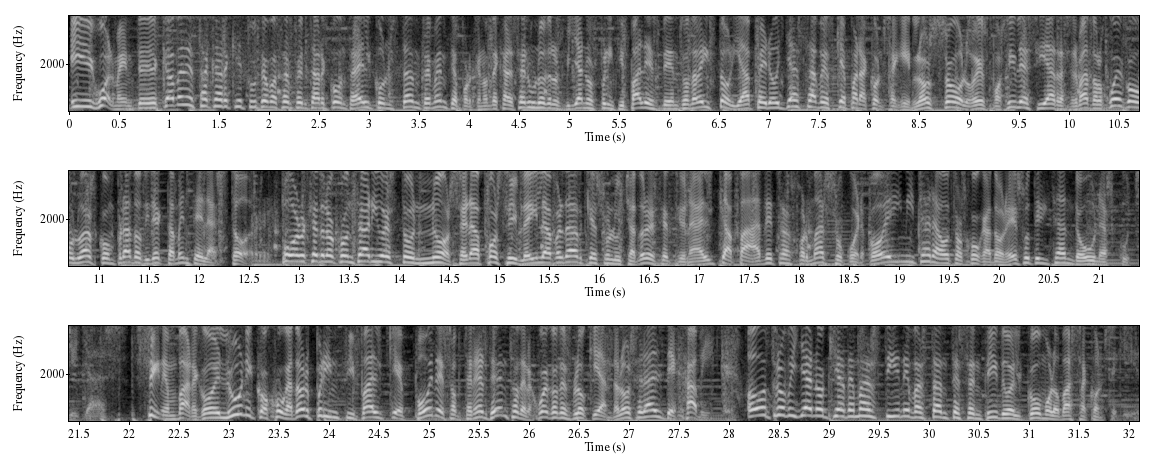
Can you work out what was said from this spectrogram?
Igualmente, cabe destacar que tú te vas a enfrentar contra él constantemente porque no deja de ser uno de los villanos principales dentro de la historia, pero ya sabes que para conseguirlo solo es posible si has reservado el juego o lo has comprado directamente en la Store. Porque de lo contrario esto no será posible y la verdad que es un luchador excepcional capaz de transformar su cuerpo e imitar a otros jugadores utilizando unas cuchillas. Sin embargo, el único jugador principal que puedes obtener dentro del juego desbloqueándolo será el de Havik, otro villano que además tiene bastante sentido el cómo lo vas a conseguir.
